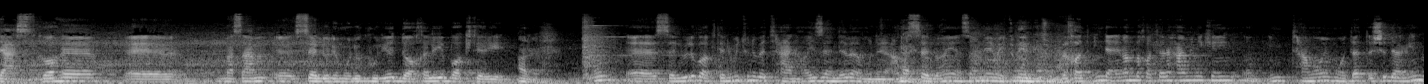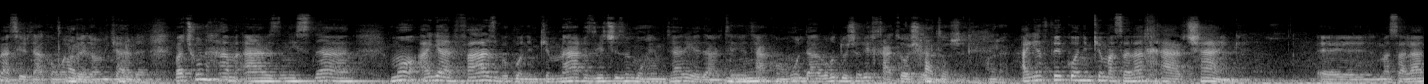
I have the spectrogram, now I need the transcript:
دستگاه اه، مثلا سلول مولکولی داخل یه باکتری. آره. اون سلول باکتری می‌تونه به تنهایی زنده بمونه اما دقیقاً. سلول های انسان نمی‌تونه نمی‌تونه. بخاطر این دقیقا به خاطر همینی که این این تمام مدت داشته در این مسیر تکامل آره. پیدا می‌کرده آره. و چون هم ارز نیستن ما اگر فرض بکنیم که مغز یه چیز مهمتریه در طی تکامل در واقع دچار خطا شدیم خطا شدیم آره اگر فکر کنیم که مثلا خرچنگ مثلا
